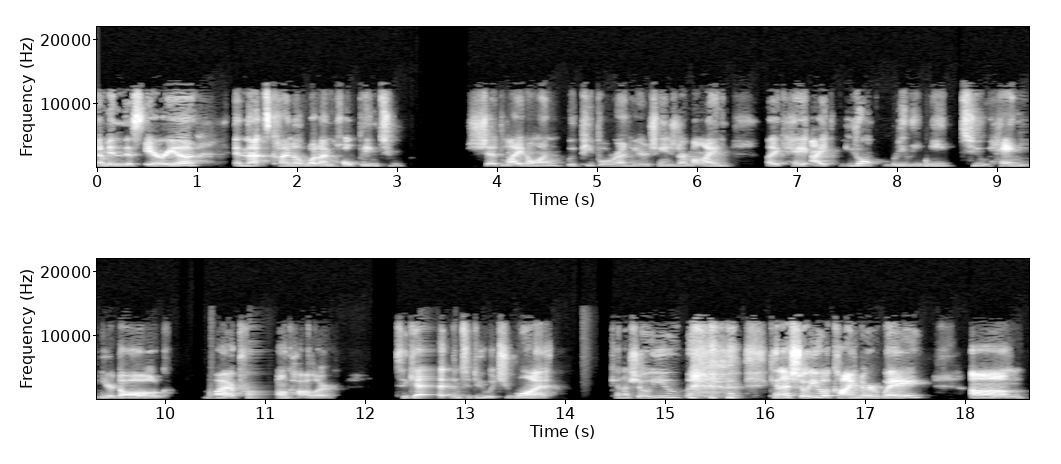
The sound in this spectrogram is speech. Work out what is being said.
I'm in this area, and that's kind of what I'm hoping to shed light on with people around here to change their mind. Like, hey, I you don't really need to hang your dog by a prong collar to get them to do what you want can i show you? Can i show you a kinder way? Um,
